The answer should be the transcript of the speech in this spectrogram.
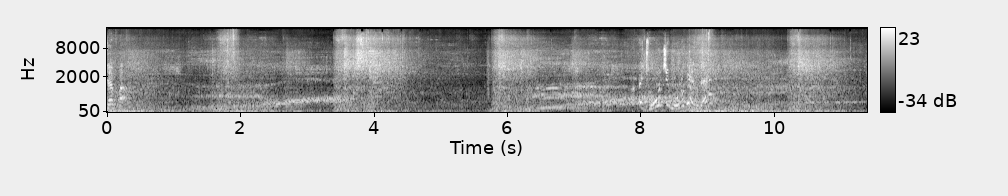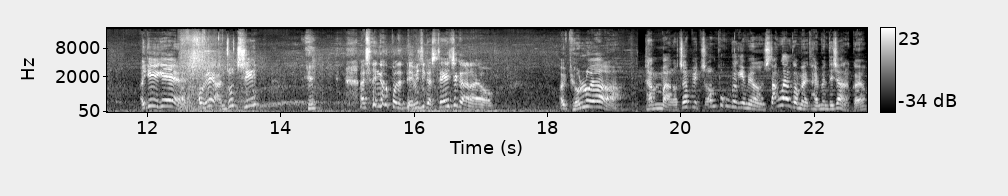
점파 아니, 좋은지 모르겠는데? 아, 이게 이게 어, 왜 안 좋지? 아, 생각보다 데미지가 세지가 않아요. 아니, 별로야. 잠만 어차피 점프 공격이면 쌍날검에 달면 되지 않을까요?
